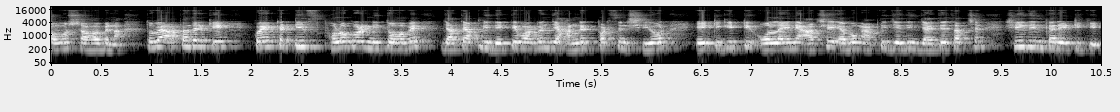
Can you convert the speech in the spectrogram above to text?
সমস্যা হবে না। তবে আপনাদেরকে কয়েকটা টিপস ফলো করে নিতে হবে, যাতে আপনি দেখতে পারবেন যে হান্ড্রেড পারসেন্ট শিওর এই টিকিটটি অনলাইনে আছে এবং আপনি যেদিন যাইতে চাচ্ছেন সেই দিনকার এই টিকিট।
